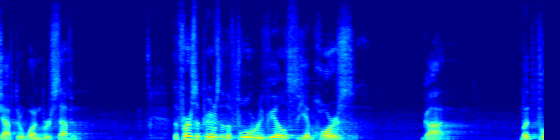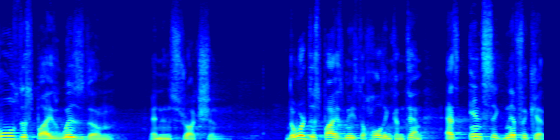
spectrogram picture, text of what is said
chapter 1, verse 7. The first appearance of the fool reveals he abhors God. But fools despise wisdom and instruction. The word despise means to hold in contempt as insignificant.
